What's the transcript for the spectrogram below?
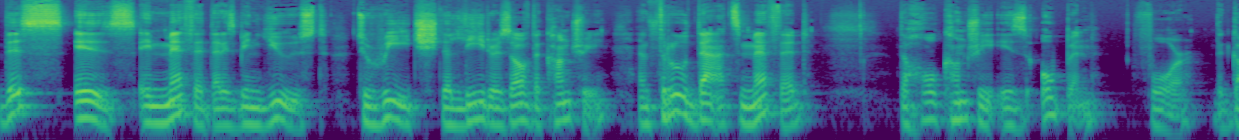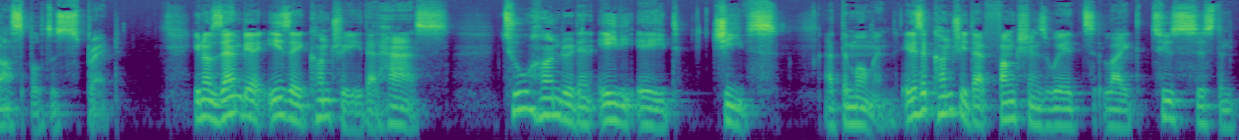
This is a method that is being used to reach the leaders of the country, and through that method, the whole country is open for the gospel to spread. You know, Zambia is a country that has 288 chiefs at the moment. It is a country that functions with like two system,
